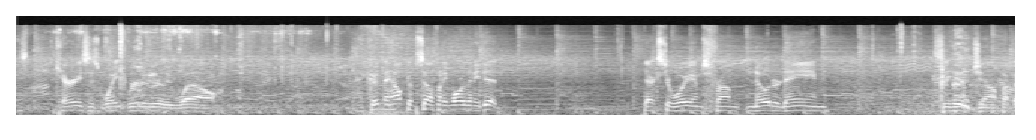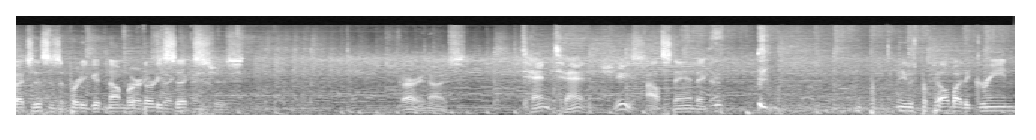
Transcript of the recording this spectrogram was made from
He carries his weight really, really well. Couldn't have helped himself any more than he did. Dexter Williams from Notre Dame. See him jump. I bet you this is a pretty good number. 36. inches. Very nice. 10-10. Jeez. Outstanding. He was propelled by the green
